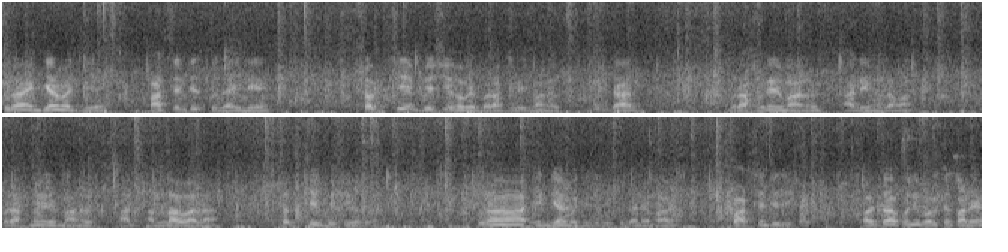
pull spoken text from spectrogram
পুরা ইন্ডিয়ার মধ্যে পার্সেন্টেজ বুঝাইলে সবচেয়ে বেশি হবে বরাকবলির মানুষ যার বরাকবলির মানুষ, আলিম উলামা বরাকবলির মানুষ, আল- আল্লাহওয়ালা সবচেয়ে বেশি হবে। পুরা ইন্ডিয়ার মধ্যে যদি বোঝানো হয় পার্সেন্টেজ হিসাবে। হয়তো আপনি বলতে পারেন,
